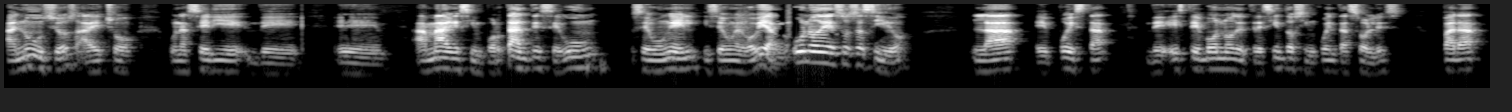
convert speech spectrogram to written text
anuncios, ha hecho una serie de eh, amagues importantes según, según él y según el gobierno. Uno de esos ha sido la puesta de este bono de 350 soles para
